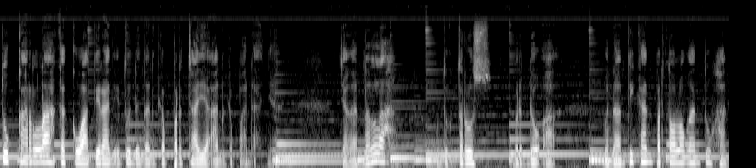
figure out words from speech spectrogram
Tukarlah kekhawatiran itu dengan kepercayaan kepadanya. Jangan lelah untuk terus berdoa, menantikan pertolongan Tuhan,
